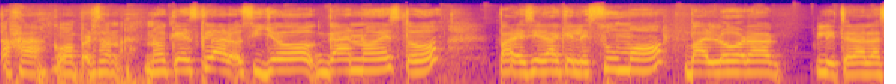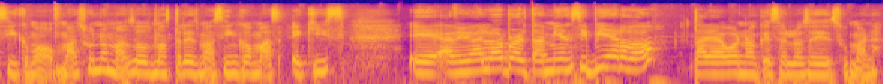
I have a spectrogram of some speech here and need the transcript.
Ajá, como persona, ¿no? Que es claro, si yo gano esto, pareciera que le sumo valor a literal así como más uno, más dos, más tres, más cinco, más X eh, a mi valor, pero también si pierdo, estaría bueno que solo se sumara,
